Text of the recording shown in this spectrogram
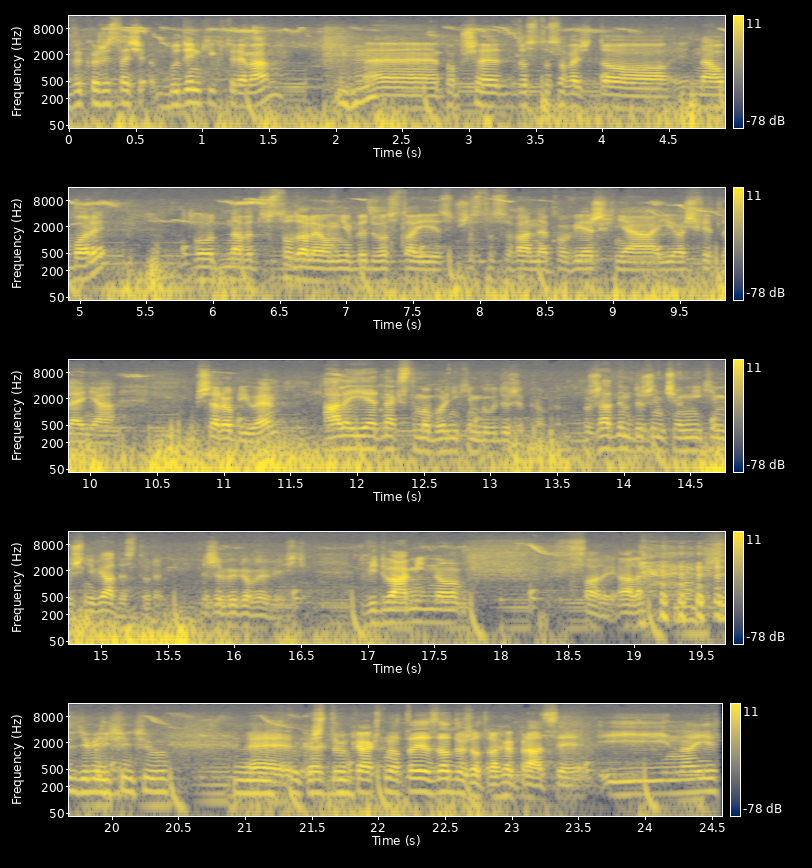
wykorzystać budynki, które mam, mhm. e, poprze dostosować do, na obory, bo nawet w stodole u mnie bydło stoi, jest przystosowane powierzchnia i oświetlenia. Przerobiłem, ale jednak z tym obornikiem był duży problem, bo żadnym dużym ciągnikiem już nie wiadę z turem, żeby go wywieźć. Widłami, no, sorry, ale no, przy 90 e, e, sztukach, sztukach, no to jest za dużo trochę pracy i no i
